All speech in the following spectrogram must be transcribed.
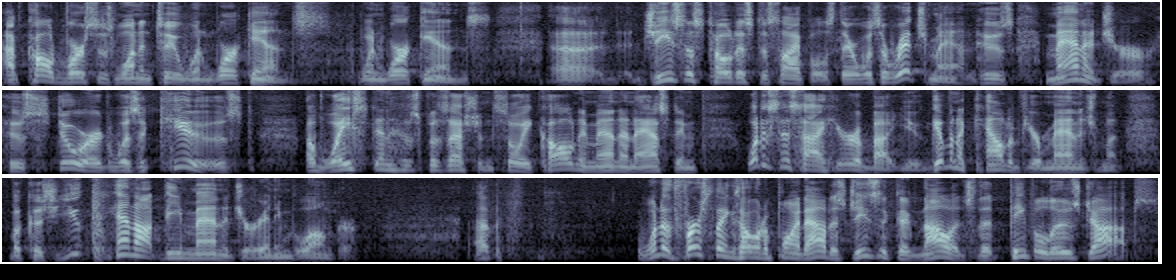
I've called verses 1 and 2 when work ends. When work ends. Uh, Jesus told his disciples there was a rich man whose manager, whose steward, was accused of wasting his possessions. So he called him in and asked him, What is this I hear about you? Give an account of your management, because you cannot be manager any longer. Uh, one of the first things I want to point out is Jesus acknowledged that people lose jobs.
